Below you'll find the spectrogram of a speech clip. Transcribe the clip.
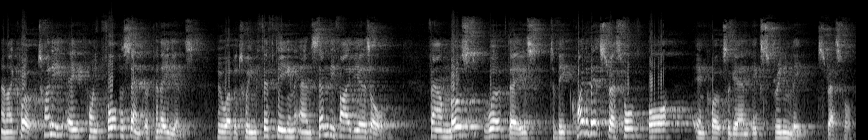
and I quote 28.4% of Canadians who are between 15 and 75 years old found most work days to be quite a bit stressful or, in quotes again, extremely stressful.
